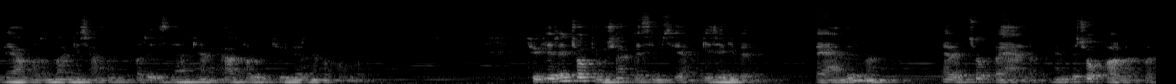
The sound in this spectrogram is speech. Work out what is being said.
ve yanlarından geçen bulutları izlerken kartalın tüylerine dokundu. Tüylerin çok yumuşak ve simsiyah, gece gibi. Beğendin mi? Evet, çok beğendim. Hem de çok parlaklar.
